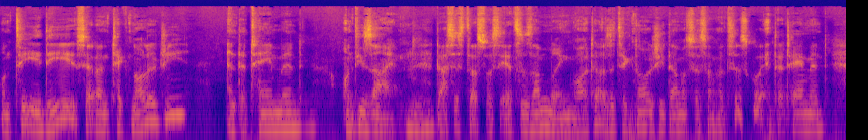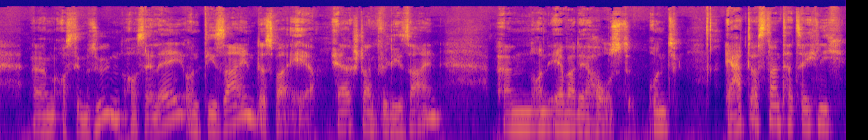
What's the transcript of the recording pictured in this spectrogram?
Und TED ist ja dann Technology, Entertainment und Design. Mhm. Das ist das, was er zusammenbringen wollte. Also Technology damals für San Francisco, Entertainment ähm, aus dem Süden, aus LA und Design, das war er. Er stand für Design ähm, und er war der Host. Und er hat das dann tatsächlich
